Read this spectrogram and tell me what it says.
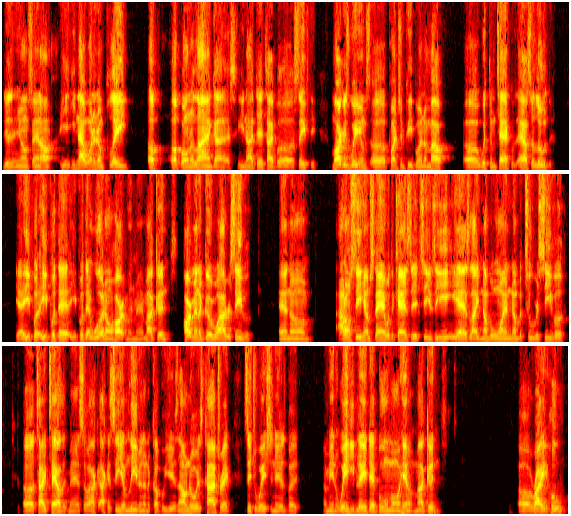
You know what I'm saying? He he not one of them play up up on the line guys. He not that type of uh, safety. Marcus Williams uh, punching people in the mouth uh, with them tackles. Absolutely. Yeah, he put he put that he put that wood on Hardman, man. My goodness. Hardman a good wide receiver. And um I don't see him staying with the Kansas City Chiefs. He, he has like number one, number two receiver uh, type talent, man. So I, I can see him leaving in a couple years. I don't know what his contract situation is, but I mean the way he laid that boom on him, my goodness. Uh, right, who?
